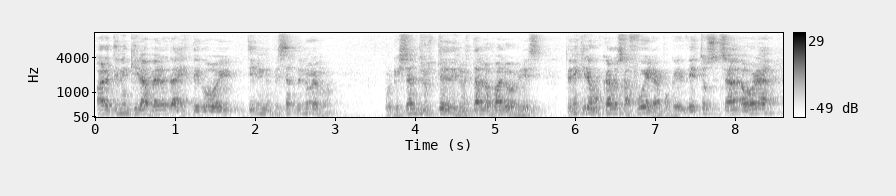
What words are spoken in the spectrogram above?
Ahora tienen que ir a ver a este goy, tienen que empezar de nuevo. Porque ya entre ustedes no están los valores, tenés que ir a buscarlos afuera, porque estos ya ahora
